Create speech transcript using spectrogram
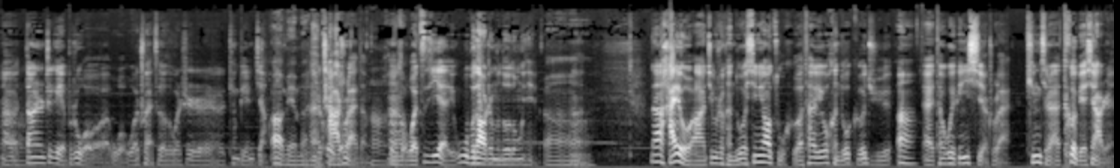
啊，当然这个也不是我我我揣测的，我是听别人讲啊，明白。哎是查出来的。啊嗯，我自己也悟不到这么多东西。啊那还有啊，就是很多星耀组合，它有很多格局，啊哎，它会给你写出来，听起来特别吓人。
